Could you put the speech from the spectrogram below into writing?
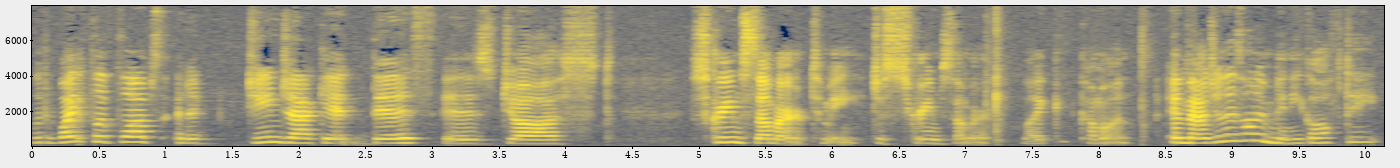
With white flip-flops and a jean jacket, this is just scream summer to me. Just scream summer. Like, come on. Imagine this on a mini golf date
